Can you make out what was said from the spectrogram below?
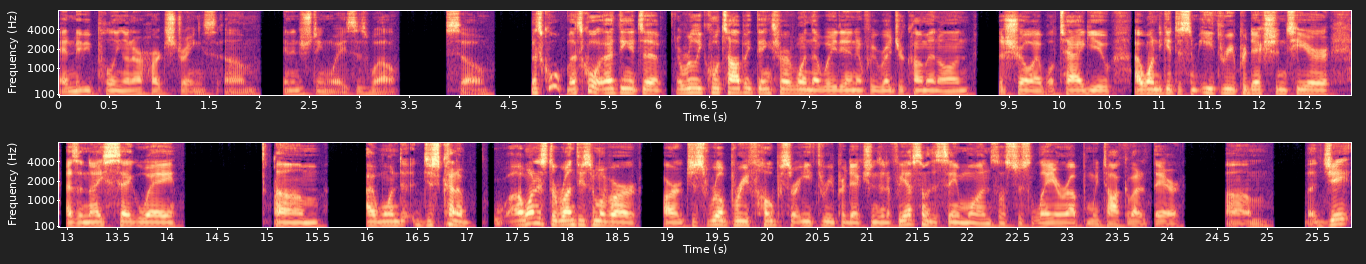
and maybe pulling on our heartstrings um, in interesting ways as well. So that's cool. That's cool. I think it's a, a really cool topic. Thanks for everyone that weighed in. If we read your comment on the show, I will tag you. I wanted to get to some E3 predictions here as a nice segue. Um, I wanted to just kind of I want us to run through some of our our just real brief hopes or E3 predictions, and if we have some of the same ones, let's just layer up and we talk about it there. Um, Jay,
